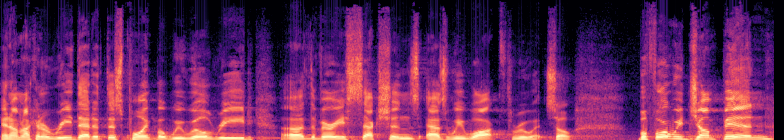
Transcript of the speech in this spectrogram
And I'm not going to read that at this point, but we will read uh, the various sections as we walk through it. So before we jump in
